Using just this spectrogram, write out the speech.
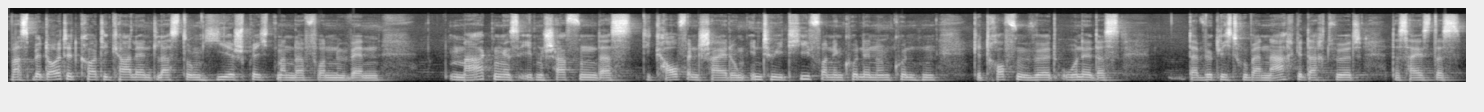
Was bedeutet kortikale Entlastung? Hier spricht man davon, wenn Marken es eben schaffen, dass die Kaufentscheidung intuitiv von den Kundinnen und Kunden getroffen wird, ohne dass da wirklich drüber nachgedacht wird. Das heißt, dass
